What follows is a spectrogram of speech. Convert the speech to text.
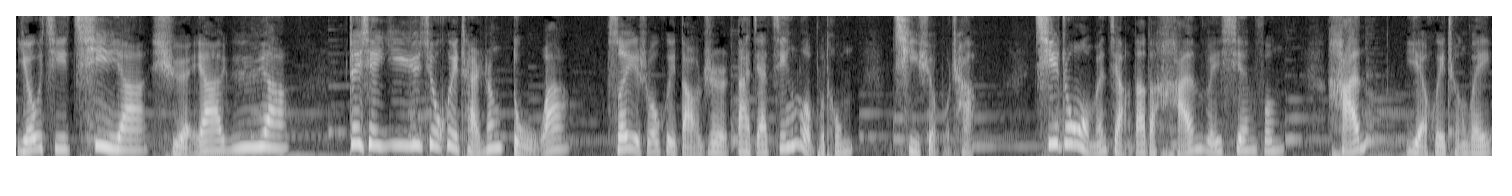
尤其气呀、血呀、瘀呀。这些抑郁就会产生堵啊，所以说会导致大家经络不通，气血不畅。其中我们讲到的寒为先锋，寒也会成为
